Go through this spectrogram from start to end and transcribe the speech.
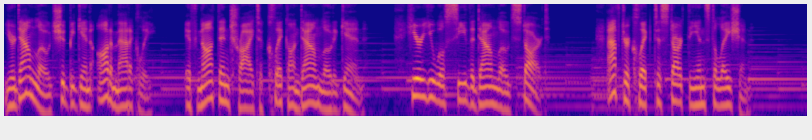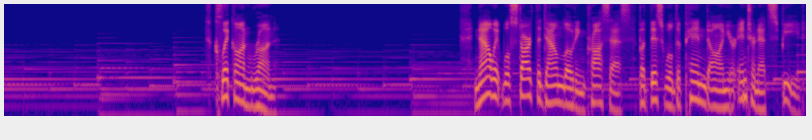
Your download should begin automatically. If not then try to click on Download again. Here you will see the download start. After click to start the installation. Click on Run. Now it will start the downloading process, but this will depend on your internet speed.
